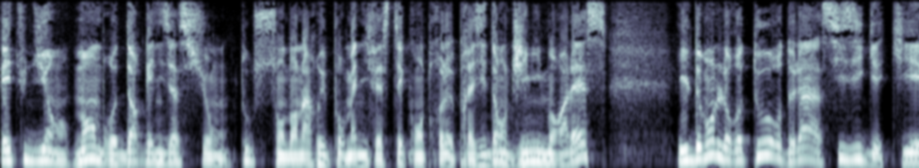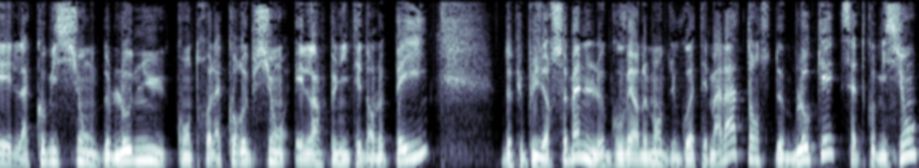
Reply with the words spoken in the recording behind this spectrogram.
Étudiants, membres d'organisations, tous sont dans la rue pour manifester contre le président Jimmy Morales. Ils demandent le retour de la CICIG, qui est la commission de l'ONU contre la corruption et l'impunité dans le pays. Depuis plusieurs semaines, le gouvernement du Guatemala tente de bloquer cette commission.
